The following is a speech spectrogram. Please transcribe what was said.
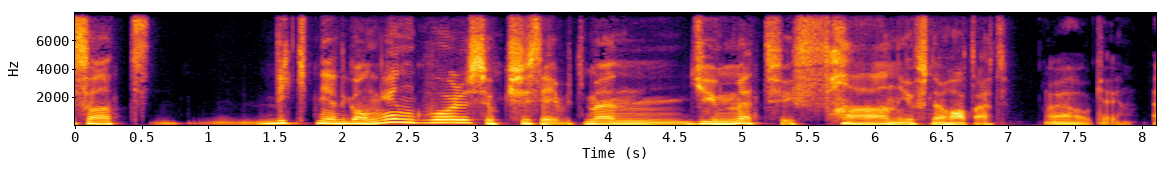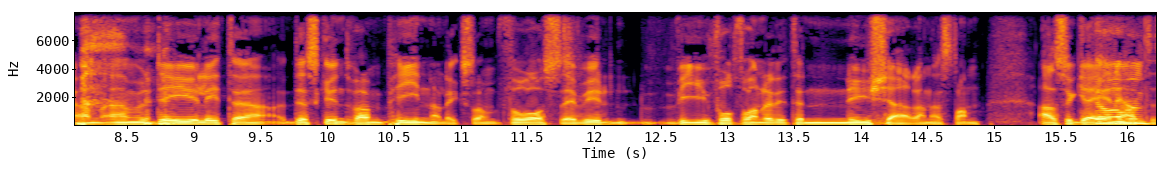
Så att viktnedgången går successivt men gymmet, fy fan just nu hatar jag det. Ja, okej. Men det är ju lite, det ska ju inte vara en pina liksom. För oss är vi, vi är ju fortfarande lite nykära nästan. Alltså grejen Ja, är att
